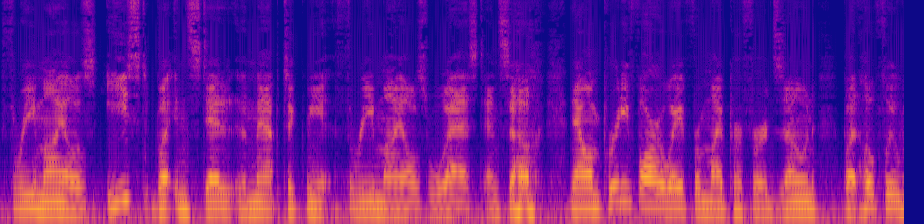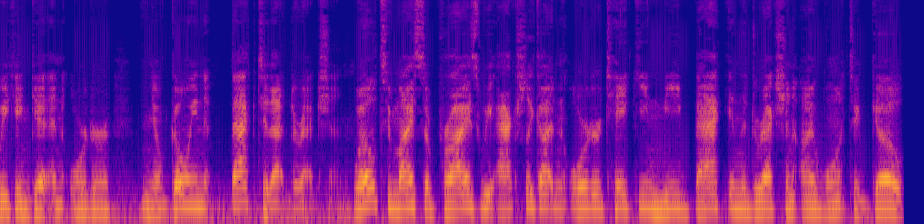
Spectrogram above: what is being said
three miles east, but instead the map took me three miles west. And so now I'm pretty far away from my preferred zone, but hopefully we can get an order, you know, going back to that direction. Well, to my surprise, we actually got an order taking me back in the direction I want to go.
